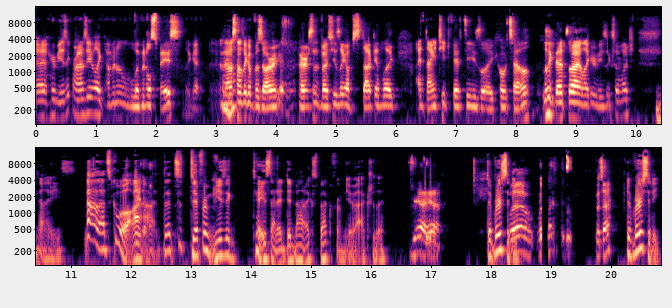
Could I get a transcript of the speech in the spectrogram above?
I, I, her music reminds me of like I'm in a liminal space. Like, and that Mhm. sounds like a bizarre comparison, but she's like I'm stuck in like a 1950s like hotel. Like that's why I like her music so much. Nice. No, that's cool. I, I- that's a different music taste that I did not expect from you. Actually, Yeah, yeah. diversity. Well, what, what's that? Diversity.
